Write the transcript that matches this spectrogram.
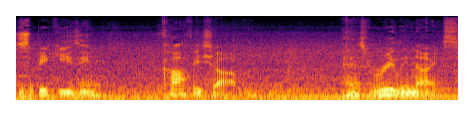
speakeasy coffee shop. And it's really nice.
